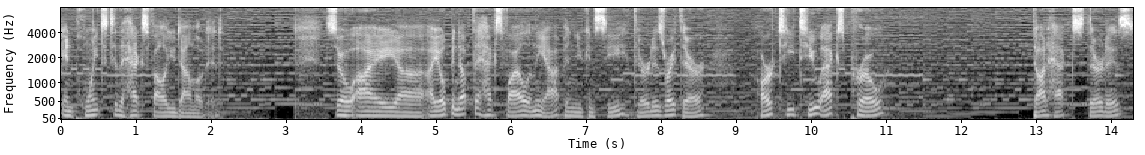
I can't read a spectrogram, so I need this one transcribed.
and point to the hex file you downloaded. So I, uh, I opened up the hex file in the app and you can see there it is right there. RT2X Pro dot hex, there it is.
